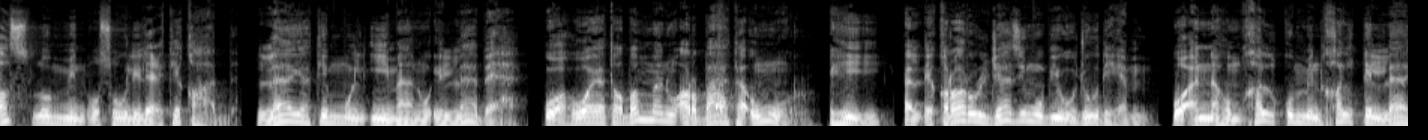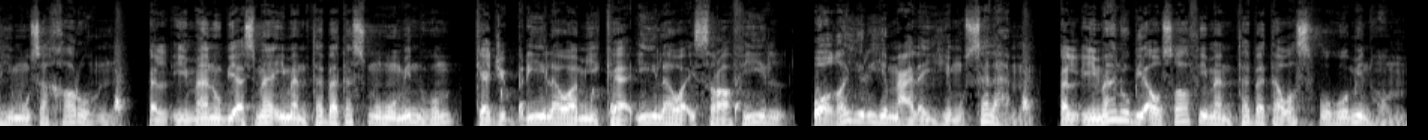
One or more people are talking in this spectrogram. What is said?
أصل من أصول الاعتقاد لا يتم الإيمان إلا به. وهو يتضمن أربعة أمور. هي الإقرار الجازم بوجودهم وأنهم خلق من خلق الله مسخرون. الإيمان بأسماء من ثبت اسمه منهم كجبريل وميكائيل وإسرافيل وغيرهم عليهم السلام. الإيمان بأوصاف من ثبت وصفه منهم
